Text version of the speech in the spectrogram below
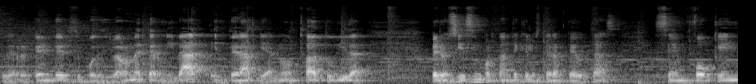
Que de repente se puede llevar una eternidad en terapia, ¿no? Toda tu vida. Pero sí es importante que los terapeutas se enfoquen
